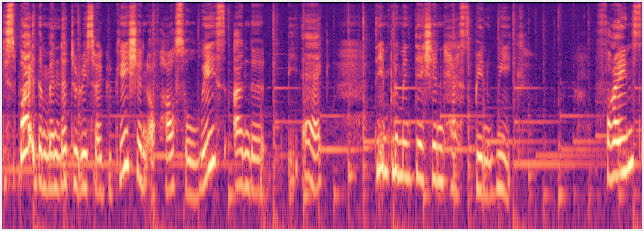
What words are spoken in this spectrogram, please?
Despite the mandatory segregation of household waste under the Act, the implementation has been weak. fines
